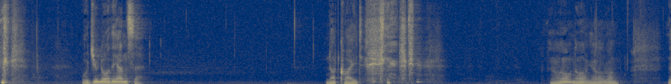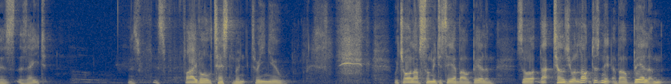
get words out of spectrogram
Would you know the answer? Not quite. no, no, you're not wrong. There's, there's eight. There's, there's five Old Testament, three New, which all have something to say about Balaam. So that tells you a lot, doesn't it, about Balaam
